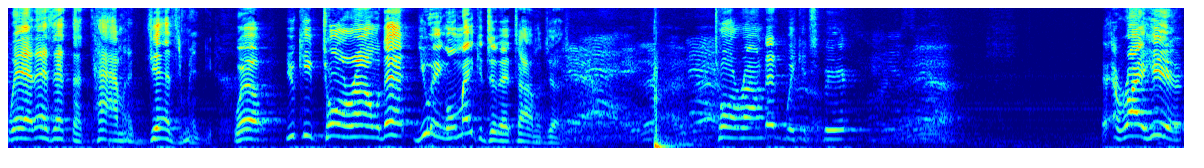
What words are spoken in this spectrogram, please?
Well, that's at the time of judgment. Well, you keep toying around with that, you ain't gonna make it to that time of judgment. Toying around that wicked spirit. Right here,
